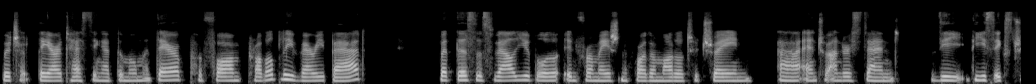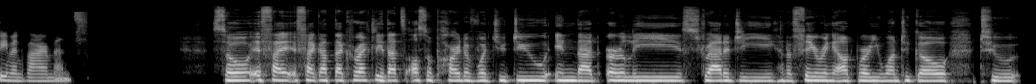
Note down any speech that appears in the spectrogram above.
which they are testing at the moment there perform probably very bad. But this is valuable information for the model to train uh, and to understand the these extreme environments so if I if I got that correctly, that's also part of what you do in that early strategy, kind of figuring out where you want to go to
